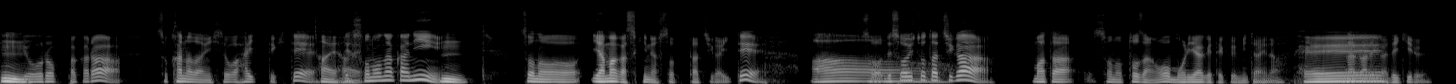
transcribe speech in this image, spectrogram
うん。ヨーロッパからそうカナダに人が入ってきて、はいはい。でその中に、うん。その山が好きな人たちがいてああそうでそういう人たちがまたその登山を盛り上げていくみたいな流れができる、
